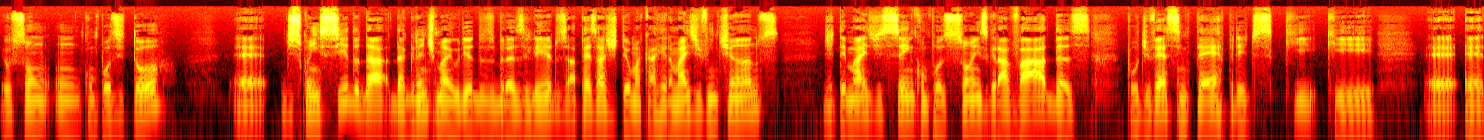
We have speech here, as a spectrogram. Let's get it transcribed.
eu sou um, um compositor é, desconhecido da, da grande maioria dos brasileiros, apesar de ter uma carreira mais de 20 anos, de ter mais de 100 composições gravadas por diversos intérpretes que, que é, é,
